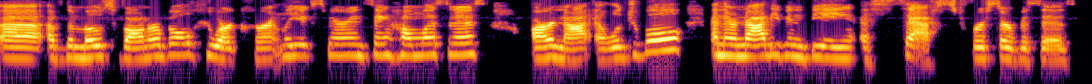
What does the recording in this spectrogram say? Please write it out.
uh, of the most vulnerable who are currently experiencing homelessness are not eligible and they're not even being assessed for services,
